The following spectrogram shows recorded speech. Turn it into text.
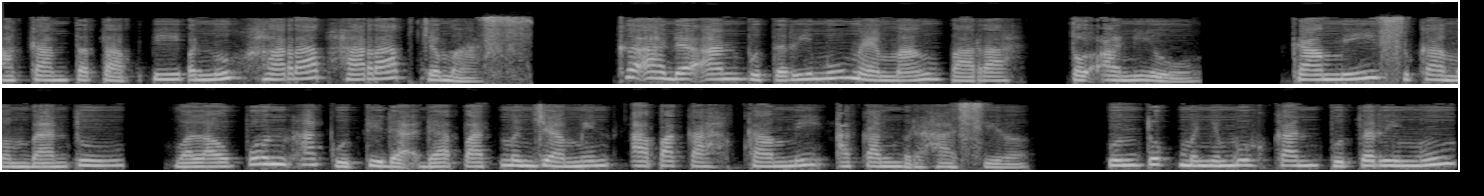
akan tetapi penuh harap-harap cemas. Keadaan puterimu memang parah, Toanio. Kami suka membantu, walaupun aku tidak dapat menjamin apakah kami akan berhasil. Untuk menyembuhkan puterimu,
